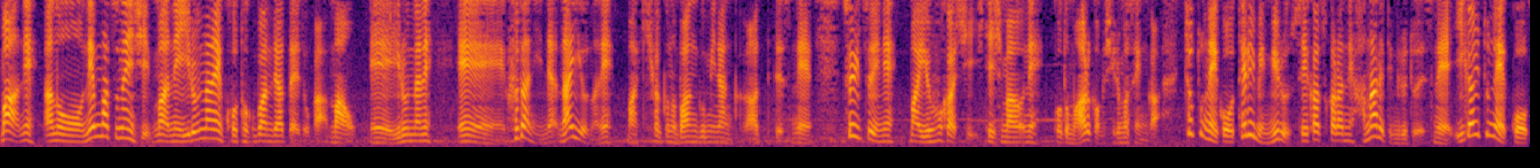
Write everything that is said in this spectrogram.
まあね、あの、年末年始、まあね、いろんなね、こう特番であったりとか、まあ、えー、いろんなね、えー、普段にないようなね、まあ企画の番組なんかがあってですね、ついついね、まあ夜更かししてしまうね、こともあるかもしれませんが、ちょっとね、こうテレビ見る生活からね、離れてみるとですね、意外とね、こ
